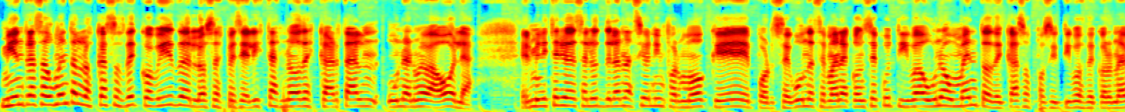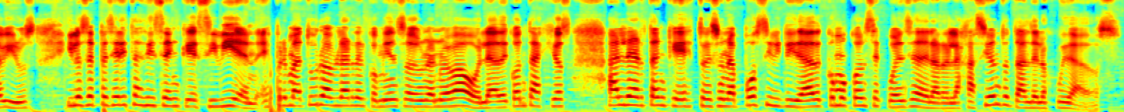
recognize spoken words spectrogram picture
Mientras aumentan los casos de COVID, los especialistas no descartan una nueva ola. El Ministerio de Salud de la Nación informó que por segunda semana consecutiva un aumento de casos positivos de coronavirus y los especialistas dicen que si bien es prematuro hablar del comienzo de una nueva ola de contagios, alertan que esto es una posibilidad como consecuencia de la relajación total de los cuidados.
